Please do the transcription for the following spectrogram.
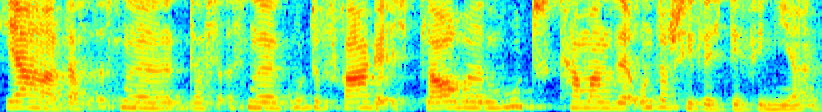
ja, das ist eine das ist eine gute Frage. Ich glaube, Mut kann man sehr unterschiedlich definieren.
